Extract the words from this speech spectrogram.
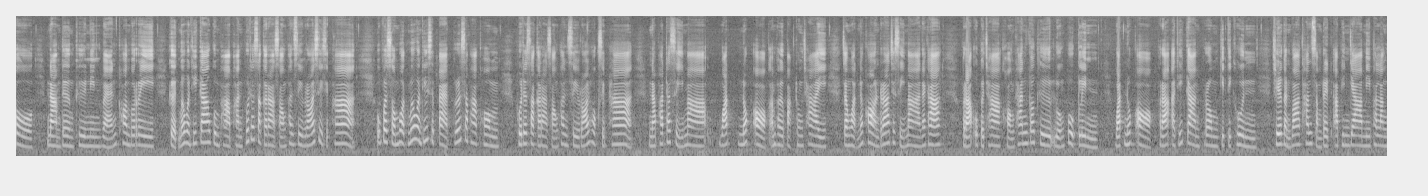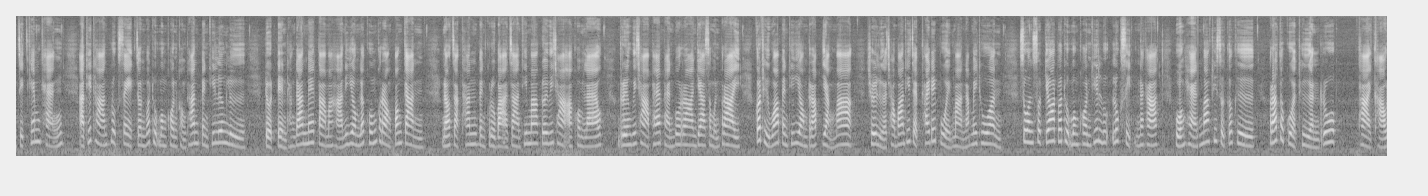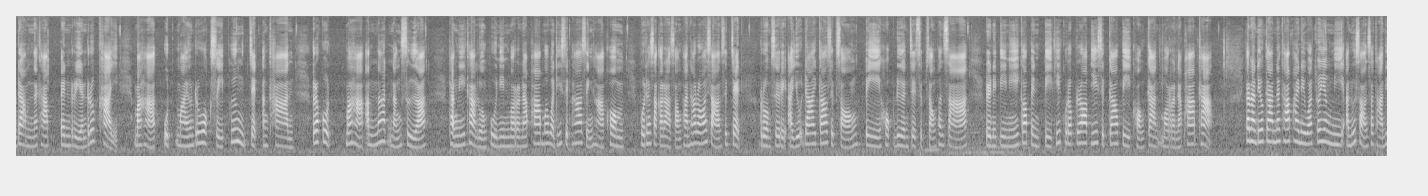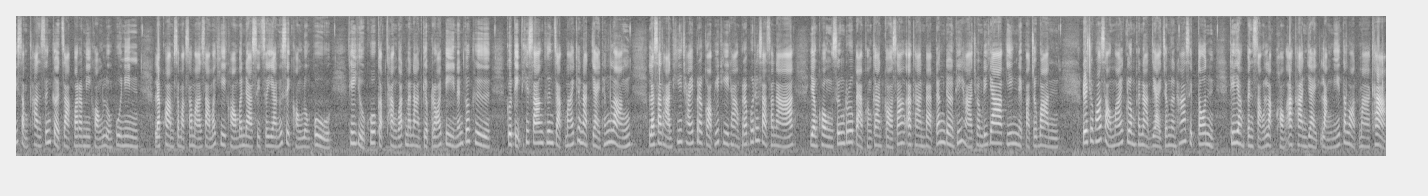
นามเดิมคือนินแหวนคอนบรี เกิดเมื่อวันที่ 9 กุมภาพันธ์ พุทธศักราช 2445 อุปสมบทเมื่อวันที่ 18 พฤษภาคม พุทธศักราช 2465 ณ พัทธสีมาวัดนกออก อำเภอปักธงชัย จังหวัดนครราชสีมานะคะ พระอุปชาของท่านก็คือหลวงปู่กลิ่น วัดนกออก พระอธิการพรมกิติคุณ เชื่อกันว่าท่านสำเร็จอภิญญามีพลังจิตเข้มแข็ง อธิษฐานปลุกเสกจนวัตถุมงคลของท่านเป็นที่เลื่องลือ โดดเด่นทางด้านเมตตามหานิยมและคุ้มครองป้องกัน นอกจากท่านเป็นครูบาอาจารย์ที่มากด้วยวิชาอาคมแล้ว เรื่องวิชาแพทย์แผนโบราณยาสมุนไพรก็ถือว่าเป็นที่ยอมรับอย่างมาก ช่วยเหลือชาวบ้านที่เจ็บไข้ได้ป่วยมานับไม่ถ้วน ส่วนสุดยอดวัตถุมงคลที่ลูกศิษย์นะคะหวงแหนมากที่สุดก็คือ พระตะกั่วเถื่อนรูปถ่ายขาวดำนะคะเป็นเหรียญรูปไข่ มหาอุดไม้รวกสีพึ่งเจ็ดอังคารตระกุดมหาอำนาจหนังเสือทั้งนี้ค่ะหลวงปู่นินมรณภาพเมื่อวันที่ 15 สิงหาคม พุทธศักราช 2537 รวมสิริอายุได้ 92 ปี 6 เดือน 72 พรรษา โดยในปีนี้ก็เป็นปีที่ครบรอบ 29 ปีของการมรณภาพค่ะ ขณะเดียวกันนะคะ ภายในวัดก็ยังมีอนุสรณ์สถานที่สำคัญ ซึ่งเกิดจากบารมีของหลวงปู่นิน และความสมัครสมานสามัคคีของบรรดาศิษยานุศิษย์ของหลวงปู่ ที่อยู่คู่กับทางวัดมานานเกือบร้อยปี นั่นก็คือ กุฏิที่สร้างขึ้นจากไม้ขนาดใหญ่ทั้งหลัง และสถานที่ใช้ประกอบพิธีทางพระพุทธศาสนา ยังคงซึ่งรูปแบบของการก่อสร้างอาคารแบบดั้งเดิมที่หาชมได้ยากยิ่งในปัจจุบัน โดยเฉพาะเสาไม้กลมขนาดใหญ่จำนวน 50 ต้น ที่ยังเป็นเสาหลักของอาคารใหญ่หลังนี้ตลอดมาค่ะ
